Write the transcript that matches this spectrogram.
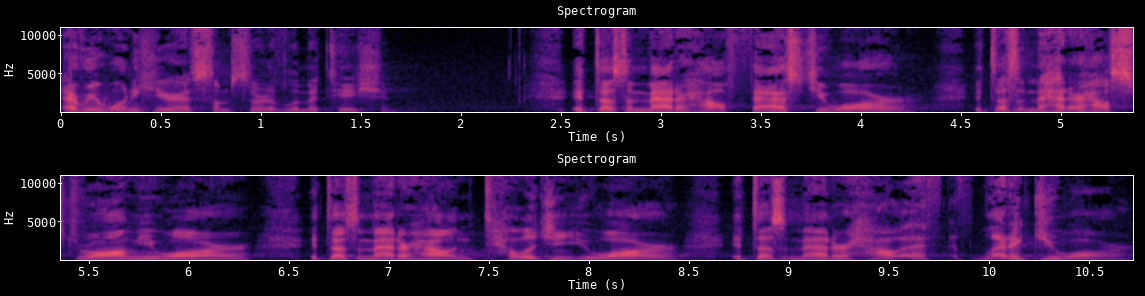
Everyone here has some sort of limitation. It doesn't matter how fast you are. It doesn't matter how strong you are. It doesn't matter how intelligent you are. It doesn't matter how athletic you are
